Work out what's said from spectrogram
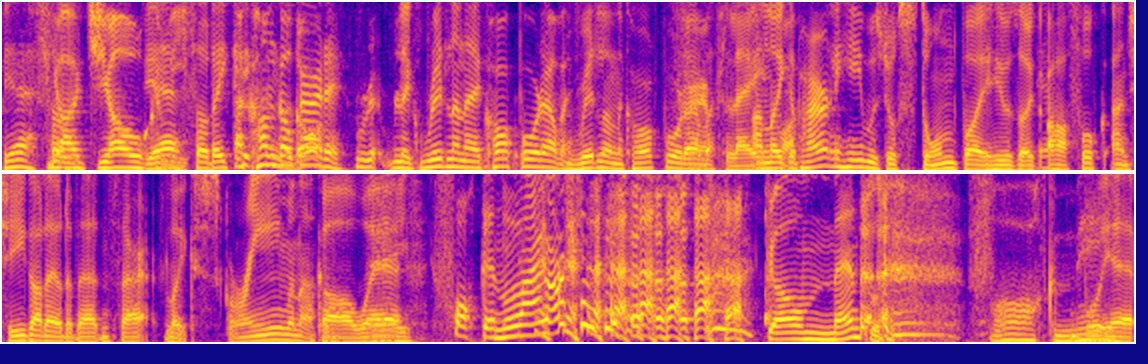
Yeah, so You're joking Yeah, me. so they a kicked in Congo the door. r- like riddling a corkboard out of it. riddling the corkboard Fair out of it. play, and like apparently he was just stunned by it. He was like, "Oh fuck!" And she got out of bed and started like screaming at Go them. away. Yeah. fucking langers, go mental. Fuck me. But yeah,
